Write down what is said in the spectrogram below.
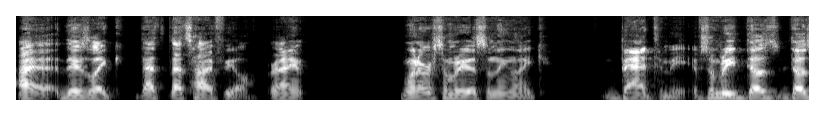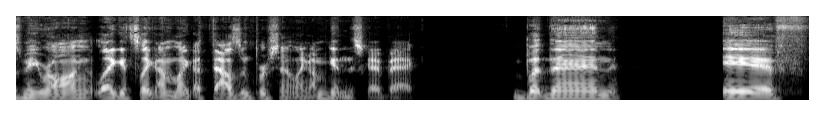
I there's like that that's how I feel, right? Whenever somebody does something like bad to me. If somebody does does me wrong, like it's like I'm like a thousand percent like I'm getting this guy back. But then if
